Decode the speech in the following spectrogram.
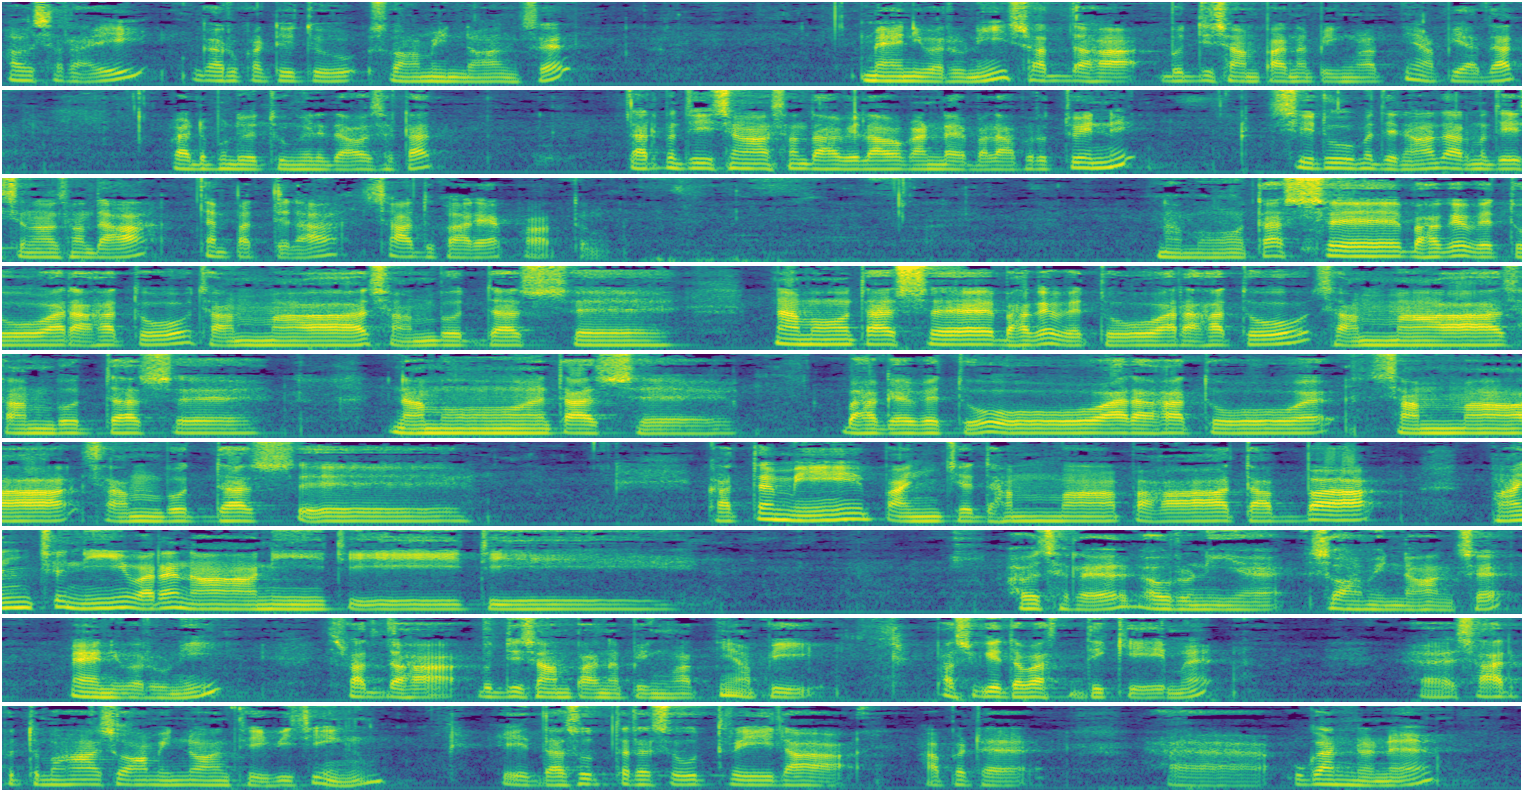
අවසරයි. ගරු කටයුතු ස්වාමීන් වහන්සේ මෑණිවරුනි ශ්‍රද්ධා බුද්ධ සම්පන්න පින්වත්නි අපි අදත් වැඩමුළුවේ තුන්වෙනි දවසටත් ධර්ම දේශනාව සඳහා වේලාව ගන්නයි බලාපොරොත්තු වෙන්නේ. සියලුම දෙනා ධර්ම දේශනාව සඳහා tempත් වෙලා සාදුකාරයක් පවත්වමු. නමෝ තස්සේ භගවතු වරහතෝ සම්මා සම්බුද්දස්සේ නමෝ තස්ස භගවතු අරහතෝ සම්මා සම්බුද්දස්ස. නමෝ තස්ස භගවතු අරහතෝ සම්මා සම්බුද්දස්සේ. කතමේ පංච ධම්මා පහතබ්බා පංච නීවරණානීති තී. අවසර ගෞරවනීය ස්වාමීන් වහන්සේ මෑණිවරුනි ශ්‍රද්ධා බුද්ධ සම්පන්න පින්වත්නි අපි පසුගිය දවස් දෙකේම සාරිපුත්ත මහා ස්වාමීන් වහන්සේ විසින් ඒ දසුත්තර සූත්‍රයලා අපට උගන්වන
